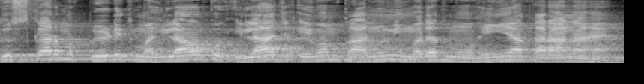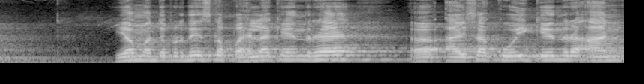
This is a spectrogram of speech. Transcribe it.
दुष्कर्म पीड़ित महिलाओं को इलाज एवं कानूनी मदद मुहैया कराना है। यह मध्य प्रदेश का पहला केंद्र है। ऐसा कोई केंद्र आन,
